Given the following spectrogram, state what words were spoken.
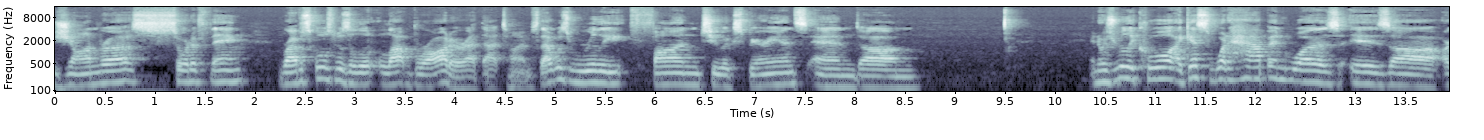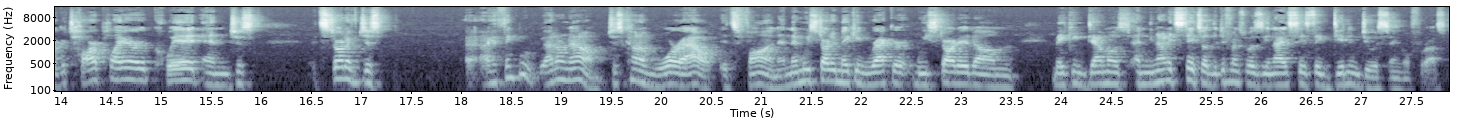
genre sort of thing. Rival schools was a, little, a lot broader at that time. So that was really fun to experience. And um, and it was really cool. I guess what happened was is uh, our guitar player quit and just it sort of just I think I don't know, just kind of wore out. It's fun, and then we started making record. We started um, making demos, and the United States. So the difference was the United States they didn't do a single for us,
